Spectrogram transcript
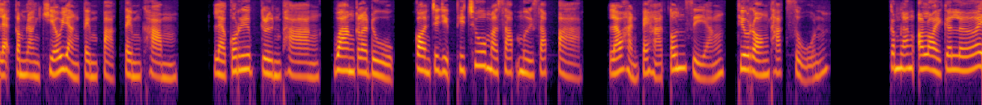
และกำลังเคี้ยวอย่างเต็มปากเต็มคำแล้วก็รีบกลืนพาง วางกระดูก ก่อนจะหยิบทิชชู่มาซับมือซับปาก แล้วหันไปหาต้นเสียงที่ร้องทักศูนย์กำลังอร่อยกันเลย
